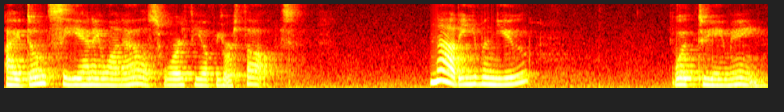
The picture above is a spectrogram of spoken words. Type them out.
I don't see anyone else worthy of your thoughts. Not even you? What do you mean?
